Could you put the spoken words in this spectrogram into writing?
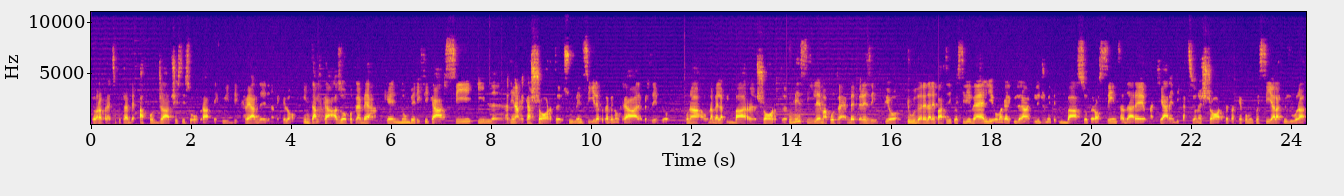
e ora il prezzo potrebbe appoggiarci sopra e quindi creare delle dinamiche low. In tal caso potrebbe anche non verificarsi il, la dinamica short sul mensile, potrebbe non creare per esempio una, una, bella pin bar short mensile ma potrebbe per esempio chiudere dalle parti di questi livelli o magari chiudere anche leggermente più basso però senza dare una chiara indicazione short perché comunque sia la chiusura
